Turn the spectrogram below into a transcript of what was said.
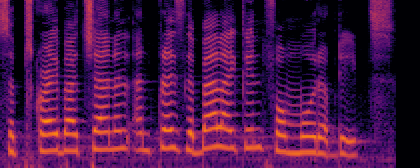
Subscribe our channel and press the bell icon for more updates.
